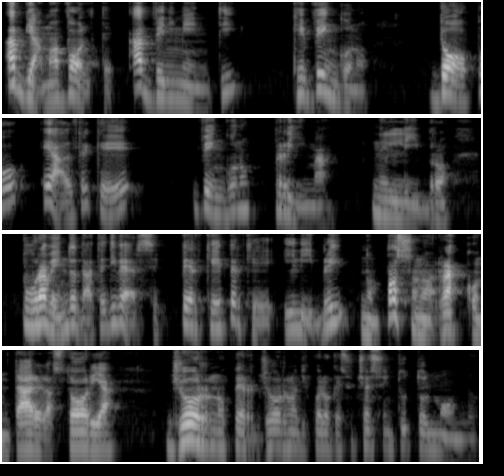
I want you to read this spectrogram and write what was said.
abbiamo a volte avvenimenti che vengono dopo e altri che vengono prima nel libro pur avendo date diverse. Perché? Perché i libri non possono raccontare la storia giorno per giorno di quello che è successo in tutto il mondo,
